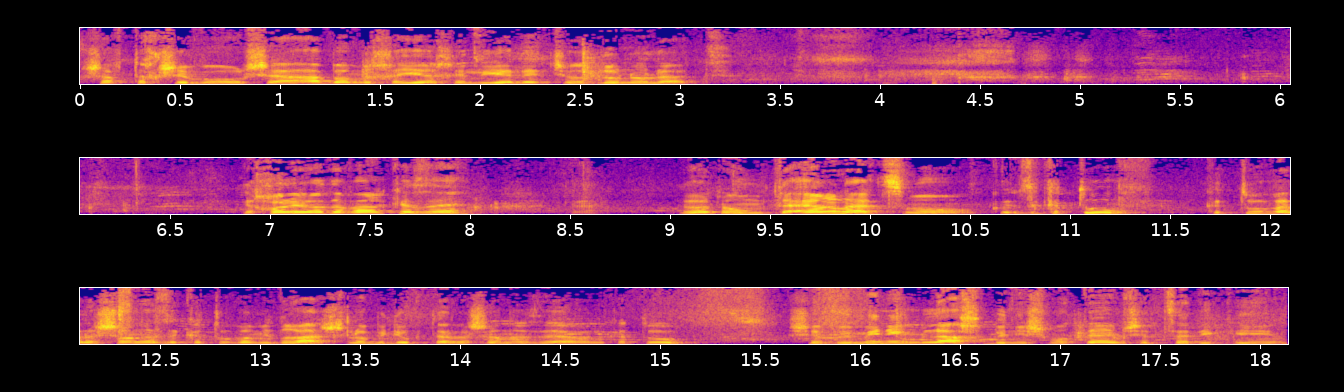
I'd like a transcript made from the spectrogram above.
עכשיו תחשבו שהאבא מחייך אל ילד שעוד לא נולד. יכול להיות דבר כזה? לא יודע, הוא מתאר לעצמו, זה כתוב, כתוב, הלשון הזה כתוב במדרש, לא בדיוק את הלשון הזה, אבל כתוב שבמי נמלח בנשמותיהם של צדיקים,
